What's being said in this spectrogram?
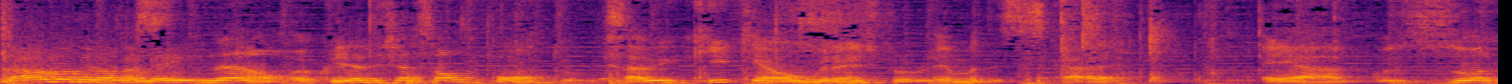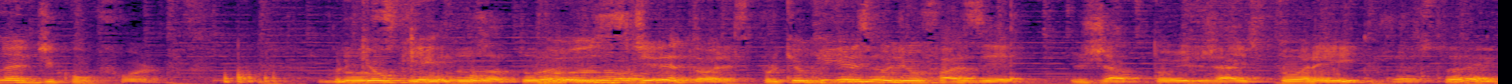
Calma que eu não acabei. Não, eu queria deixar só um ponto. Sabe o que, que é um grande problema desses caras? É a zona de conforto. Porque Dos o que? Dos atores Dos ou- diretores. Porque o que, que eles podiam fazer? Já, tô, já estourei, Já estourei.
